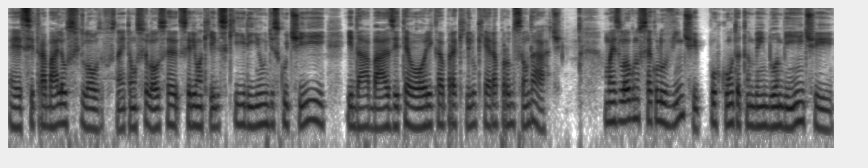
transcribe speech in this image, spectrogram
eh, esse trabalho aos filósofos, né? Então, os filósofos seriam aqueles que iriam discutir e dar a base teórica para aquilo que era a produção da arte mas logo no século XX, por conta também do ambiente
